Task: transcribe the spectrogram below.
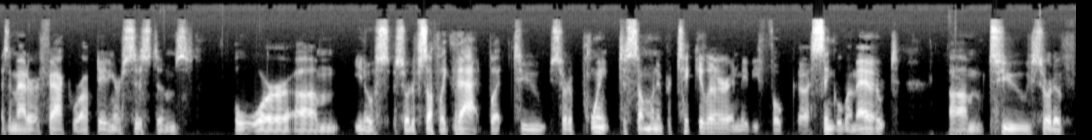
as a matter of fact, we're updating our systems or um, you know s- sort of stuff like that but to sort of point to someone in particular and maybe folk, uh, single them out um, to sort of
